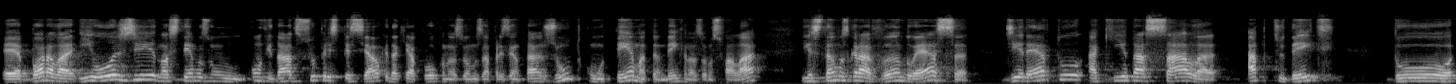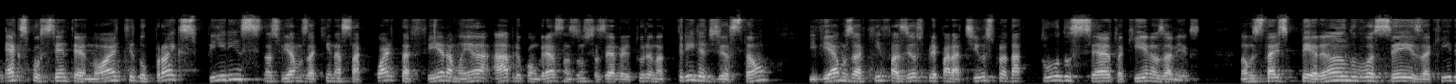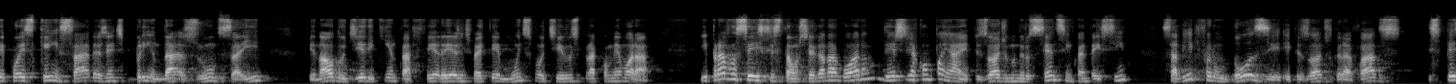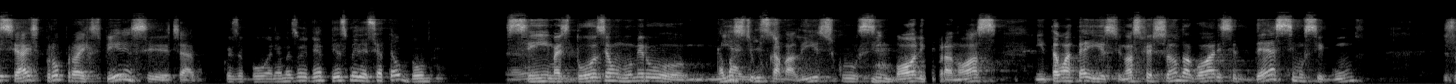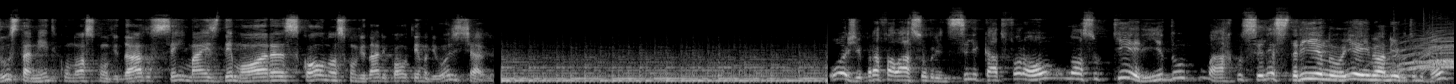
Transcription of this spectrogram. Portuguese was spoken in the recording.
é, bora lá. E hoje nós temos um convidado super especial que daqui a pouco nós vamos apresentar, junto com o tema também que nós vamos falar. E estamos gravando essa direto aqui da sala Up to Date do Expo Center Norte, do Pro Experience. Nós viemos aqui nessa quarta-feira, amanhã abre o congresso, nós vamos fazer a abertura na trilha de gestão e viemos aqui fazer os preparativos para dar tudo certo aqui, meus amigos. Vamos estar esperando vocês aqui. Depois, quem sabe, a gente brindar juntos aí. Final do dia de quinta-feira, aí a gente vai ter muitos motivos para comemorar. E para vocês que estão chegando agora, não deixe de acompanhar. Episódio número 155. Sabia que foram 12 episódios gravados especiais para o Pro Experience, Thiago? Coisa boa, né? Mas o evento desse merecia até o dobro. Sim, mas 12 é um número místico, Cabalístico. cabalístico, simbólico para nós. Então, até isso. E nós fechando agora esse décimo segundo, justamente com o nosso convidado, sem mais demoras. Qual o nosso convidado e qual o tema de hoje, Thiago? Hoje, para falar sobre Silicato for All, nosso querido Marcos Celestrino. E aí, meu amigo, tudo bom?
